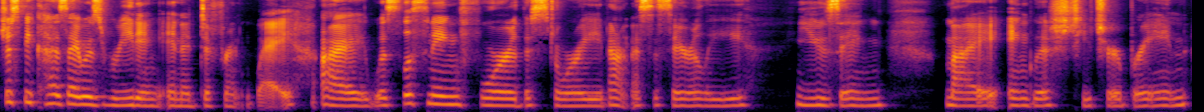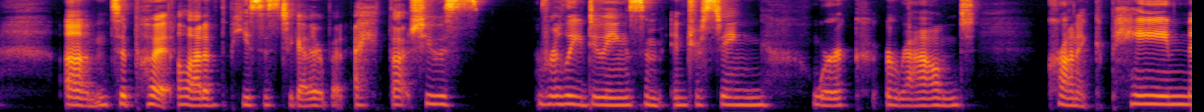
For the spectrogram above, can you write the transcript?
just because I was reading in a different way. I was listening for the story, not necessarily using my English teacher brain um, to put a lot of the pieces together, but I thought she was really doing some interesting work around chronic pain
